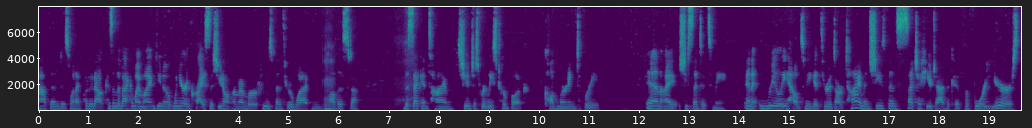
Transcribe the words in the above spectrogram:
happened is when I put it out. Because in the back of my mind, you know, when you're in crisis, you don't remember who's been through what and Mm. all this stuff. The second time, she had just released her book called Learning to Breathe. And I she sent it to me. And it really helped me get through a dark time. And she's been such a huge advocate for four years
